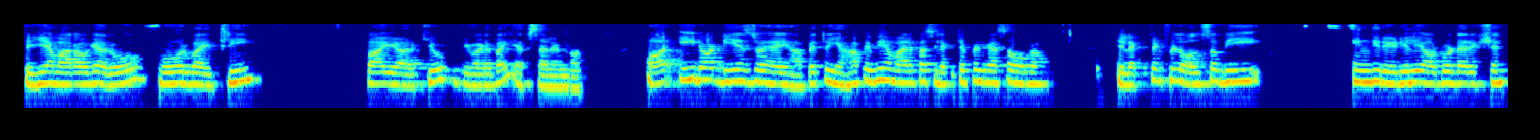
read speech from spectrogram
तो ये हमारा हो गया rho four by three pi R Q divided by epsilon naught. और ई डॉट डी एस जो है यहाँ पे तो यहाँ पे भी हमारे पास इलेक्ट्रिक फ़ील्ड कैसा होगा? Electric field also be in the radially outward direction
